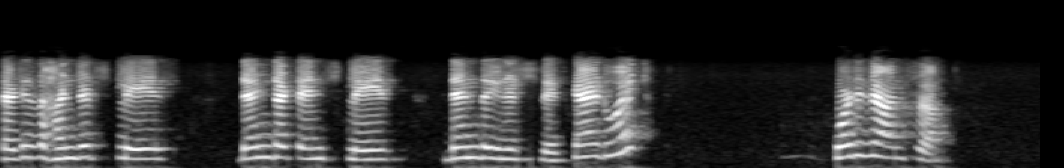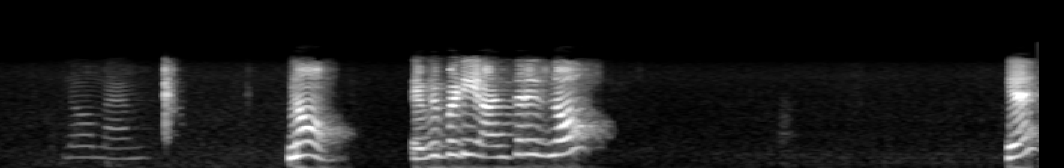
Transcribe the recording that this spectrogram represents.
That is the hundreds place then the tens place then the units place. Can i do it? What is the answer? No, ma'am. no. Everybody answer is no? Yes?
